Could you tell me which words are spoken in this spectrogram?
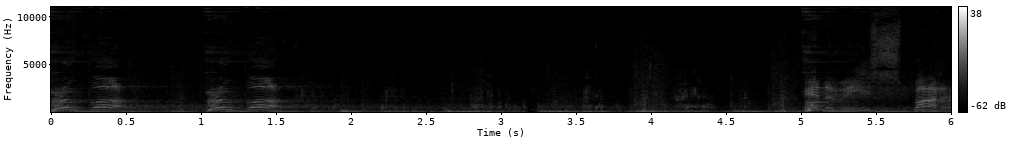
Group up. Group up. Enemies spotted.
